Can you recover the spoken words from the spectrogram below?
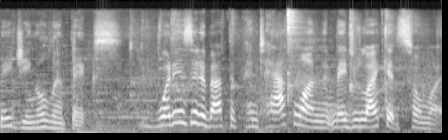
Beijing Olympics. What is it about the pentathlon that made you like it so much?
